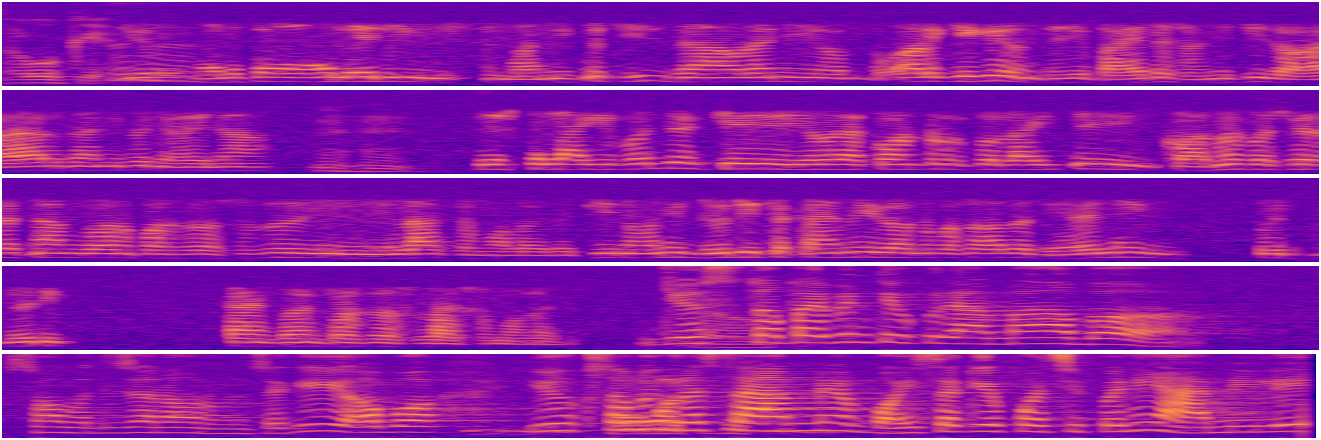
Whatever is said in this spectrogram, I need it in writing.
ओके। यो अहिले त अलिअलि भनेको चिज जहाँबाट नि अब अड्केकै हुन्छ यो भाइरस भन्ने चिज हराएर जाने पनि होइन। त्यसको लागि पनि त केही एउटा कन्ट्रोलको लागि चाहिँ घरमै बसेर काम गर्नुपर्छ जस्तो चाहिँ लाग्छ मलाई त। किनभने दुरी त कायमै गर्नुपर्छ अझ धेरै नै दुरी कायम गर्नुपर्छ जस्तो लाग्छ मलाई। जस तपाईँ पनि त्यो कुरामा अब सहमति जनाउनुहुन्छ कि? अब यो सबै कुरा साम्य भइसकेपछि पनि हामीले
